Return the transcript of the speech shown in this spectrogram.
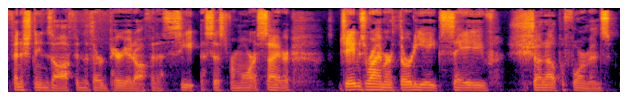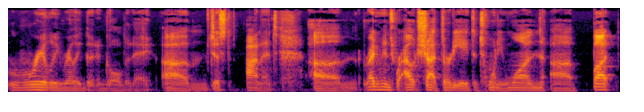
finished things off in the third period off an assist for Moritz Seider. James Reimer, 38 save, shutout performance. Really, really good in goal today. Um, just on it. Um, Red Wings were outshot 38 to 21, uh, but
